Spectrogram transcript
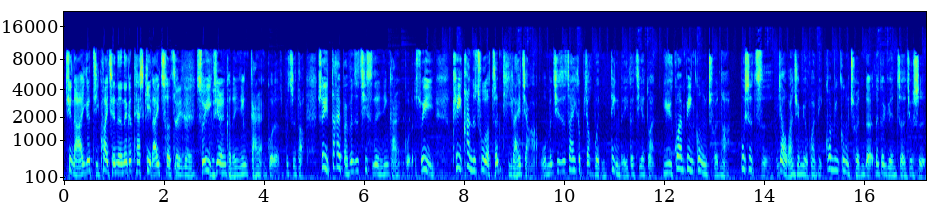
去拿一个几块钱的那个 test kit 来测。对对，所以有些人可能已经感染过了，不知道，所以大概百分之七十。已经感染过了，所以可以看得出啊，整体来讲啊，我们其实在一个比较稳定的一个阶段，与冠病共存啊，不是指要完全没有冠病，冠病共存的那个原则就是，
